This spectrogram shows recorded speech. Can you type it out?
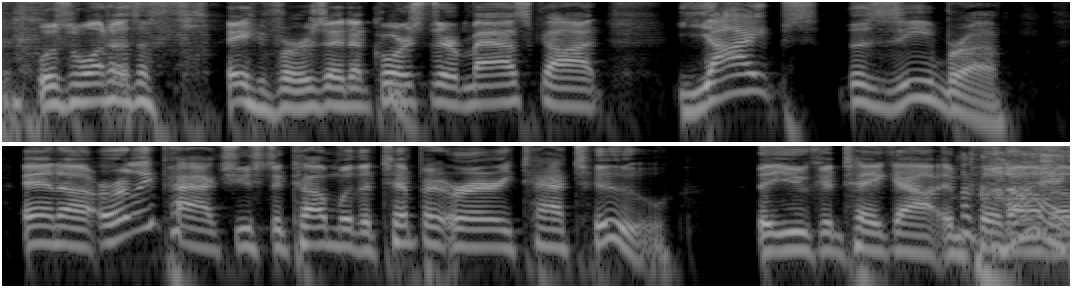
was one of the flavors. And of course, their mascot, Yipes the zebra. And uh, early packs used to come with a temporary tattoo that you could take out and Oh, put on of,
